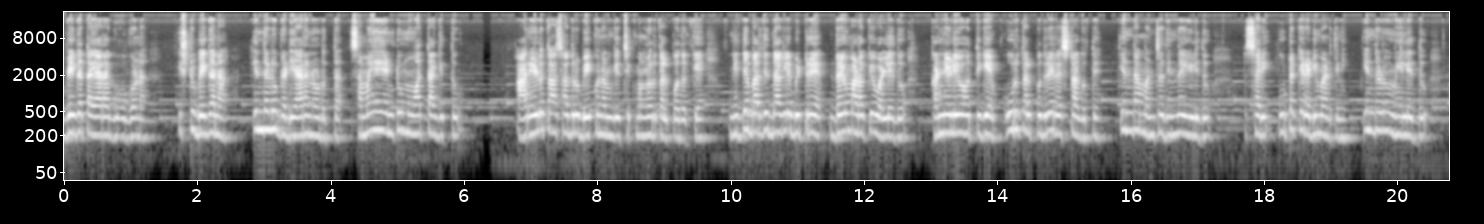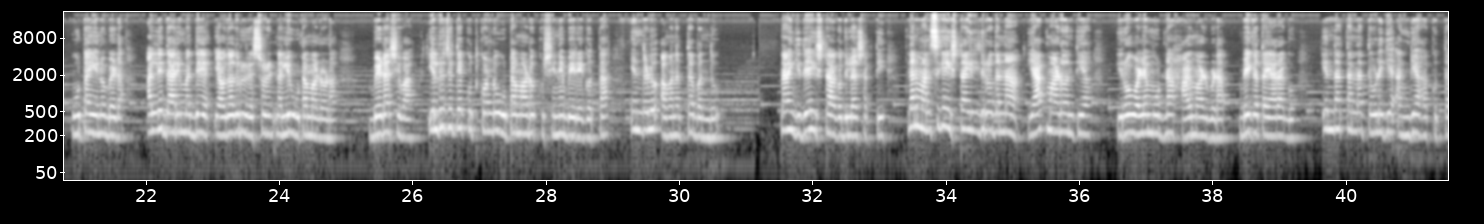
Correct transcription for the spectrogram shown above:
ಬೇಗ ತಯಾರಾಗು ಹೋಗೋಣ, ಇಷ್ಟು ಬೇಗನಾ? ಎಂದಳು ಗಡಿಯಾರ ನೋಡುತ್ತ. ಸಮಯ ಎಂಟು ಮೂವತ್ತಾಗಿತ್ತು. ಆರೇಳು ತಾಸಾದರೂ ಬೇಕು ನಮಗೆ ಚಿಕ್ಕಮಂಗ್ಳೂರು ತಲುಪೋದಕ್ಕೆ. ನಿದ್ದೆ ಬರ್ದಿದ್ದಾಗಲೇ ಬಿಟ್ಟರೆ ಡ್ರೈವ್ ಮಾಡೋಕ್ಕೆ ಒಳ್ಳೆಯದು ಕಣ್ಣೆಳೆಯೋ ಹೊತ್ತಿಗೆ ಊರು ತಲುಪಿದ್ರೆ ರೆಸ್ಟ್ ಆಗುತ್ತೆ ಎಂದ ಮಂಚದಿಂದ ಇಳಿದು. ಸರಿ, ಊಟಕ್ಕೆ ರೆಡಿ ಮಾಡ್ತೀನಿ ಎಂದಳು ಮೇಲೆದ್ದು. ಊಟ ಏನೂ ಬೇಡ. ಅಲ್ಲೇ ದಾರಿ ಮಧ್ಯೆ ಯಾವುದಾದ್ರೂ ರೆಸ್ಟೋರೆಂಟ್ನಲ್ಲಿ ಊಟ ಮಾಡೋಣ. ಬೇಡ ಶಿವ ಎಲ್ಲರ ಜೊತೆ ಕುತ್ಕೊಂಡು ಊಟ ಮಾಡೋ ಖುಷಿನೇ ಬೇರೆ ಗೊತ್ತಾ? ಎಂದಳು ಅವನತ್ತ ಬಂದು. ನನಗಿದೇ ಇಷ್ಟ ಆಗೋದಿಲ್ಲ ಶಕ್ತಿ. ನನ್ನ ಮನಸ್ಸಿಗೆ ಇಷ್ಟ ಇಲ್ದಿರೋದನ್ನು ಯಾಕೆ ಮಾಡು ಅಂತೀಯ? ಇರೋ ಒಳ್ಳೆ ಮೂಡ್ನ ಹಾಳು ಮಾಡಬೇಡ, ಬೇಗ ತಯಾರಾಗು ಎಂದ ತನ್ನ ತೋಳಿಗೆ ಅಂಗ್ಯ ಹಾಕುತ್ತಾ.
